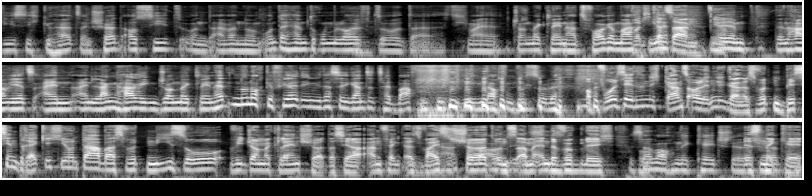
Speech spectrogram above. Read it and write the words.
wie es sich gehört, sein Shirt auszieht und einfach nur im Unterhemd rumläuft. So, da, ich meine, John McClane hat es vorgemacht. Wollte ich gerade sagen. Ja. Ähm, dann haben wir jetzt einen, einen langhaarigen John McClane. Hätten nur noch gefehlt, irgendwie, dass er die ganze Zeit barfuß laufen muss. Oder? Obwohl sie sind nicht ganz all in gegangen. Es wird ein bisschen dreckig hier und da, aber es wird nie so wie John McClane's Shirt, das ja anfängt als weißes Ja, Shirt und es am Ende wirklich Ist aber auch Nick Cage, der ist Nick Shirt Cage.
